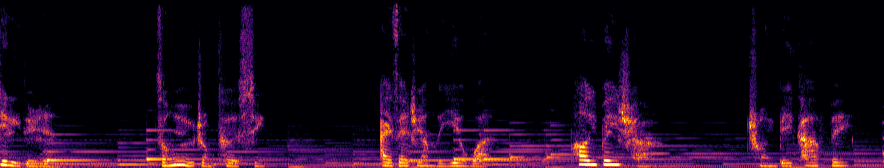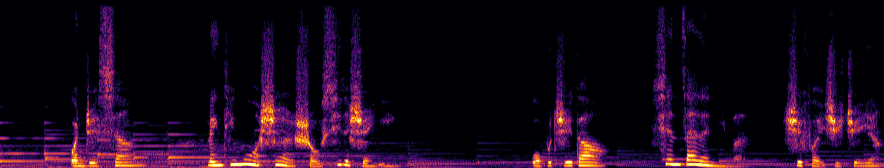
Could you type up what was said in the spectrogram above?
世界里的人，总有一种特性，爱在这样的夜晚，泡一杯茶，冲一杯咖啡，闻着香，聆听陌生而熟悉的声音。我不知道现在的你们是否也是这样，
